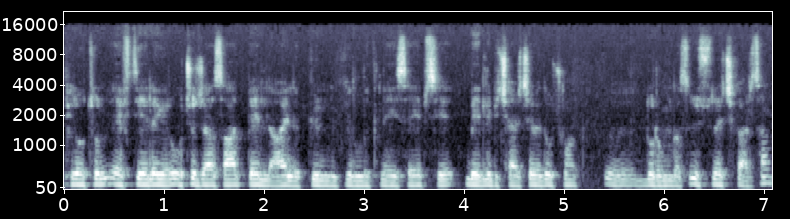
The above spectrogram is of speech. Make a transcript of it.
pilotun FTL'e göre uçacağı saat belli. Aylık, günlük, yıllık neyse hepsi belli bir çerçevede uçmak e, durumundasın. Üstüne çıkarsan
